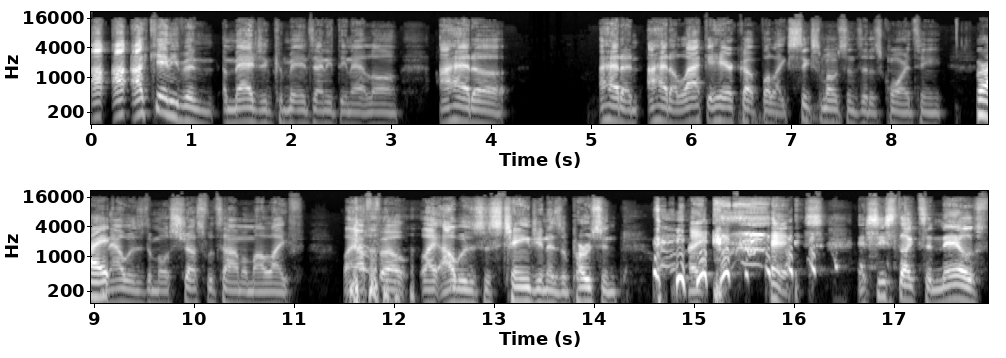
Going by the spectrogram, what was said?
I I can't even imagine committing to anything that long. I had a I had a I had a lack of haircut for like six months into this quarantine. Right. And that was the most stressful time of my life. Like I felt like I was just changing as a person. Like, and she stuck to nails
